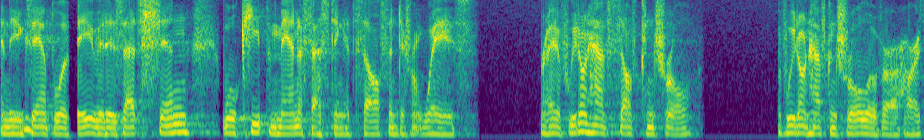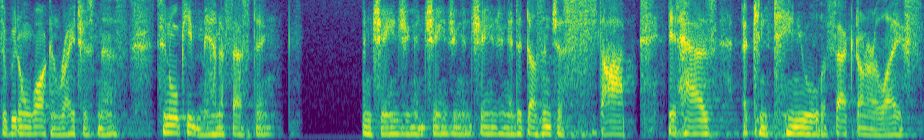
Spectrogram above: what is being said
in the example of David is that sin will keep manifesting itself in different ways. Right? If we don't have self control, if we don't have control over our hearts, if we don't walk in righteousness, sin will keep manifesting and changing and changing and changing. And it doesn't just stop, it has a continual effect on our life.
